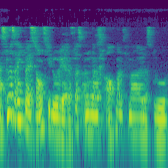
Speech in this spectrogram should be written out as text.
Hast du das eigentlich bei Songs, die du dir öfters anhörst, auch manchmal, dass du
